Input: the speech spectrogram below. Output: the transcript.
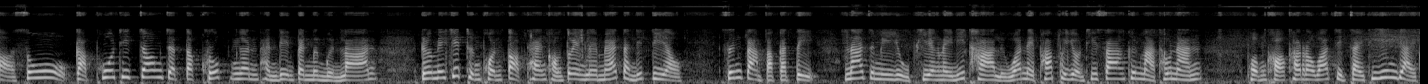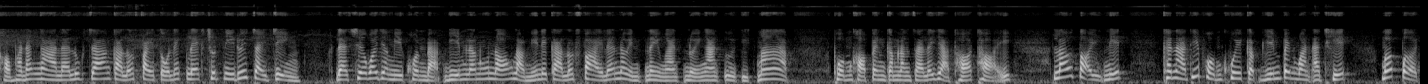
ต่อสู้ กับผู้ที่จ้องจะตะครุบเงินแผ่นดินเป็นหมื่นๆล้าน โดยไม่คิดถึงผลตอบแทนของตัวเองเลยแม้แต่นิดเดียว ซึ่งตามปกติน่าจะมีอยู่เพียงในนิทานหรือว่าในภาพยนตร์ที่สร้างขึ้นมาเท่านั้น ผมขอคารวะจิตใจที่ยิ่งใหญ่ของพนักงานและลูกจ้างการรถไฟตัวเล็ก ๆ ชุดนี้ด้วยใจจริง และเชื่อว่ายังมีคนแบบยิ้มและน้องๆ เหล่านี้ในการรถไฟและหน่วยในหน่วยงานหน่วยงานอื่นอีกมาก ผมขอเป็นกำลังใจและอย่าท้อถอยเล่าต่ออีกนิด ขณะที่ผมคุยกับยิ้มเป็นวันอาทิตย์ เมื่อเปิด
